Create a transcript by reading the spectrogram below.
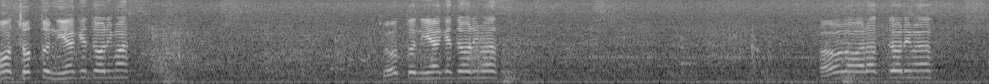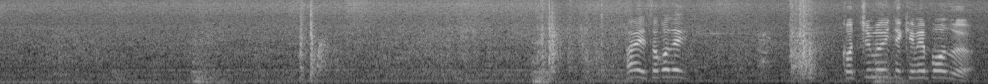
おちょっとにやけております。ちょっとにやけております。顔が笑っております。はいそこでこっち向いて決めポーズ。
